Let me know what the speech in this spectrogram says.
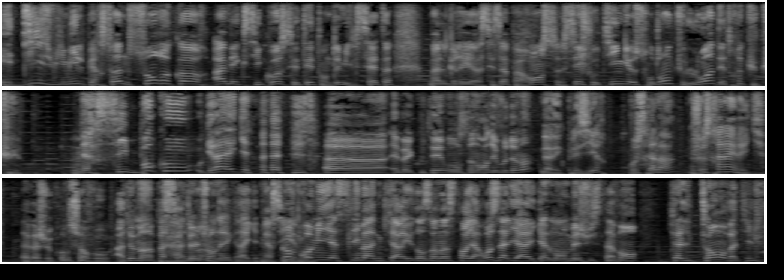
et 18 000 personnes. Son record à Mexico, c'était en 2007. Malgré ses apparences, ses shootings sont donc loin d'être cucu. Merci beaucoup, Greg. euh, eh ben, écoutez, on se donne rendez-vous demain. Mais avec plaisir. Vous serez là? Je serai là, Eric. Eh ben, je compte sur vous. À demain. Passez À une belle journée, Greg. Merci Comme promis, il y a Slimane qui arrive dans un instant. Il y a Rosalia également. Mais juste avant, quel temps va-t-il faire?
